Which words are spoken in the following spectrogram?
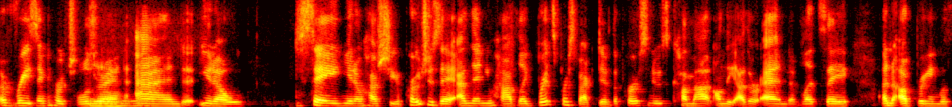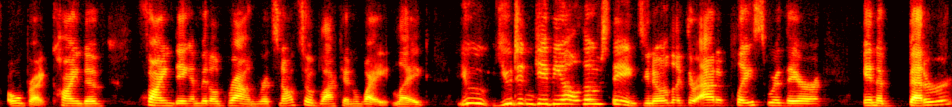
of raising her children Yeah. and, you know, saying, you know, how she approaches it. And then you have like Brit's perspective, the person who's come out on the other end of, let's say, an upbringing with Obrecht, kind of finding a middle ground where it's not so black and white. Like, you you didn't give me all those things, you know, like they're at a place where they're in a better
